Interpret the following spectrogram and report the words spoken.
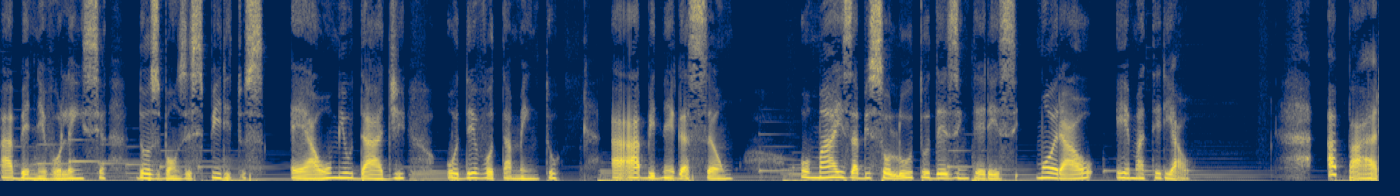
a benevolência dos bons espíritos é a humildade, o devotamento, a abnegação, o mais absoluto desinteresse moral e material. A par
